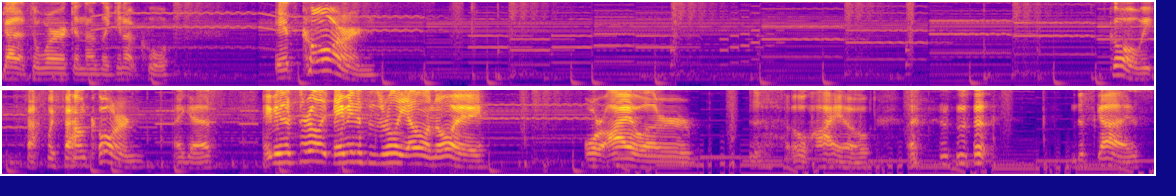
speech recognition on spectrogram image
got it to work and I was like, you know, cool. It's corn. Cool, we found we found corn, I guess. Maybe this is really maybe this is really Illinois or Iowa or Ohio. Disguise.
